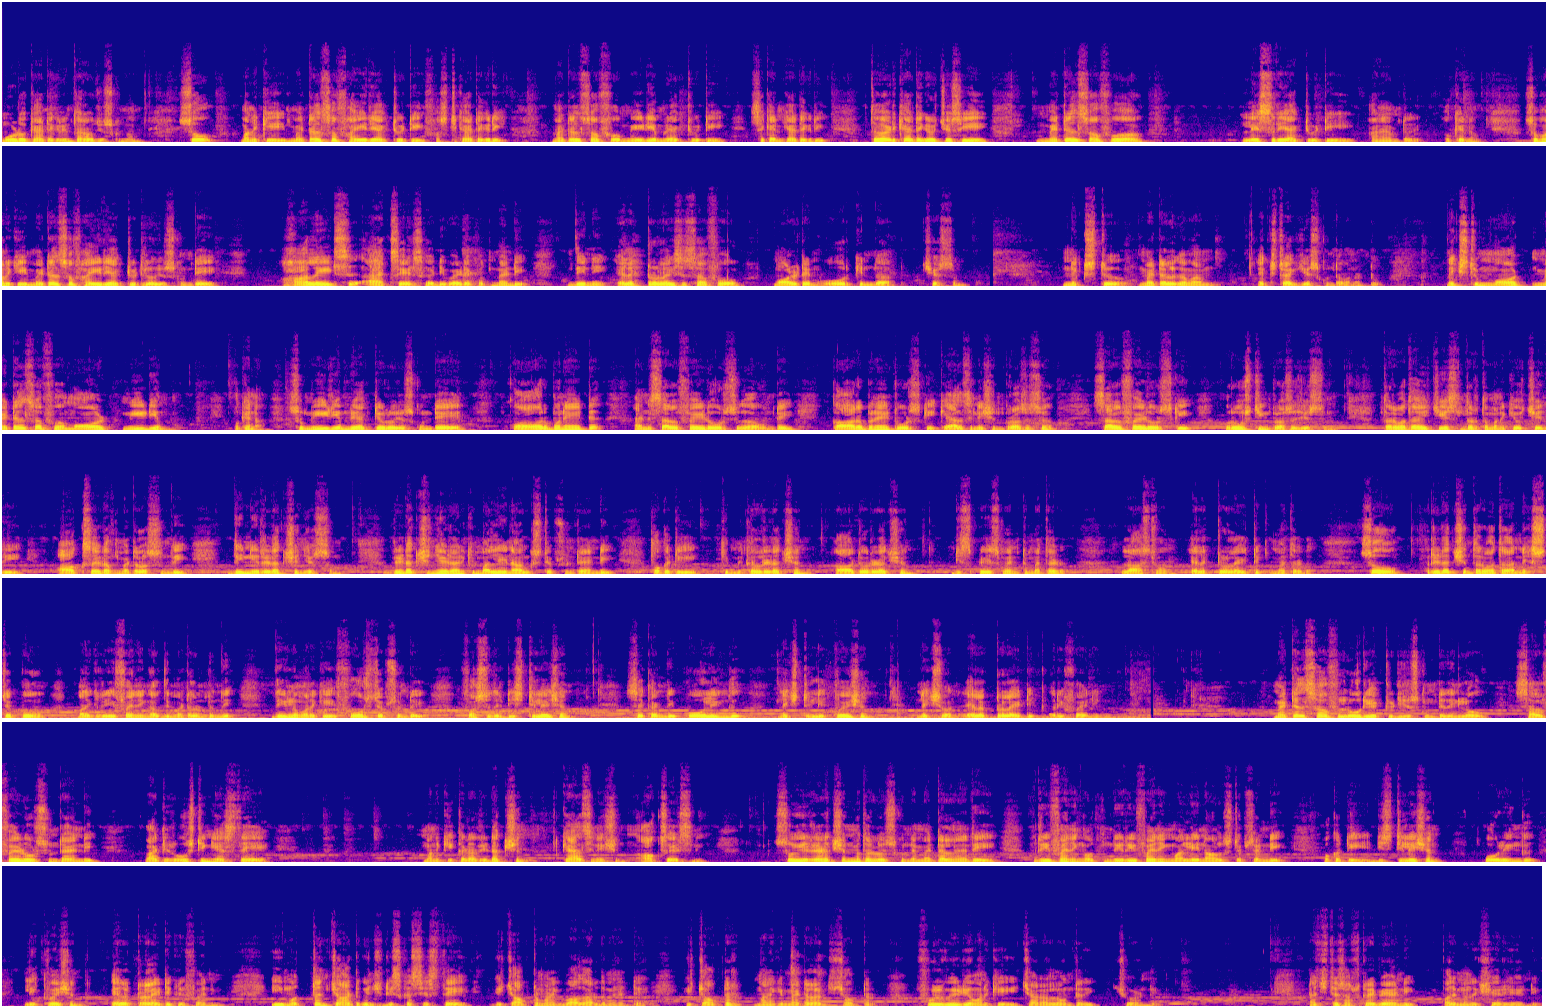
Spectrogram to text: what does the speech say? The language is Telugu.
మూడో కేటగిరీని తర్వాత చూసుకుందాం. సో, మనకి metals of high reactivity first category metals of medium reactivity second category third category వచ్చేసి మెటల్స్ ఆఫ్ లెస్ రియాక్టివిటీ అని ఉంటుంది ఓకేనా? సో, మనకి మెటల్స్ ఆఫ్ హై రియాక్టివిటీలో చూసుకుంటే హాలైడ్స్, ఆక్సైడ్స్‌గా డివైడ్ అయిపోతుందండి. దీన్ని ఎలక్ట్రోలైసిస్ ఆఫ్ మాల్టెన్ ఓర్ కింద చేస్తాం. నెక్స్ట్ మెటల్‌గా మనం ఎక్స్‌ట్రాక్ట్ చేసుకుంటాం అన్నట్టు. Next mod metals of mod medium ఓకేనా? సో, మీడియం రియాక్టివ్‌లో చూసుకుంటే కార్బొనేట్ అండ్ సల్ఫైడ్ ఓర్స్‌గా ఉంటాయి. కార్బొనేట్ ఓర్స్‌కి క్యాల్సినేషన్ ప్రాసెస్, సల్ఫైడ్ ఓర్స్‌కి రోస్టింగ్ ప్రాసెస్ చేస్తాం. తర్వాత అవి చేసిన తర్వాత మనకి వచ్చేది ఆక్సైడ్ ఆఫ్ మెటల్ వస్తుంది. దీన్ని రిడక్షన్ చేస్తాం. రిడక్షన్ చేయడానికి మళ్ళీ నాలుగు స్టెప్స్ ఉంటాయండి. ఒకటి chemical reduction, auto reduction, displacement method, last one electrolytic method. So, reduction తర్వాత నెక్స్ట్ స్టెప్ మనకి రిఫైనింగ్ ఆఫ్ ది మెటల్ ఉంటుంది. దీనిలో మనకి ఫోర్ స్టెప్స్ ఉంటాయి. First the distillation, second the poling, next liquation, next one electrolytic refining. Metals ఆఫ్లో రియాక్టివిటీ చూసుకుంటే దీనిలో సల్ఫైడ్ ఓర్స్ ఉంటాయండి. వాటిని రోస్టింగ్ చేస్తే మనకి ఇక్కడ రిడక్షన్, క్యాల్సినేషన్ ఆక్సైడ్స్‌ని. సో, ఈ రిడక్షన్ మెథడ్‌లో చూసుకుంటే మెటల్ అనేది రీఫైనింగ్ అవుతుంది. రీఫైనింగ్ మళ్ళీ నాలుగు స్టెప్స్ అండి. ఒకటి distillation, poling, liquation, electrolytic refining. ఈ మొత్తం చార్ట్ గురించి డిస్కస్ చేస్తే ఈ చాప్టర్ మనకి బాగా అర్థమైనట్టే. ఈ చాప్టర్ మనకి మెటలర్జీ చాప్టర్. ఫుల్ వీడియో మనకి ఛానల్లో ఉంటుంది చూడండి. నచ్చితే సబ్స్క్రైబ్ చేయండి. పది మందికి షేర్ చేయండి.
